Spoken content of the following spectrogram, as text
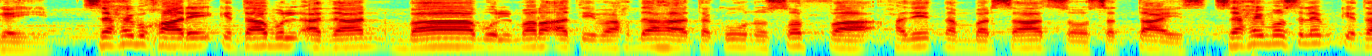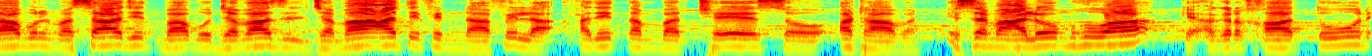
گئی صحیح بخاری کتاب الاذان باب المرأة وحدها تکون صفا، حدیث نمبر 727 صحیح مسلم کتاب المساجد باب جواز الجماعت فی النافلہ، حدیث نمبر 658 اس سے معلوم ہوا کہ اگر خاتون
